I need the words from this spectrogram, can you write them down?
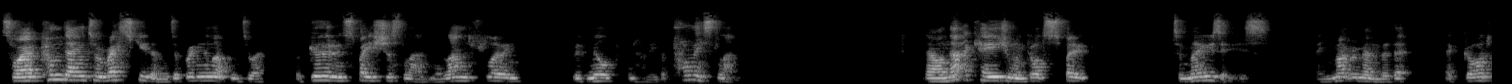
So I have come down to rescue them to bring them up into a, a good and spacious land, a land flowing with milk and honey, the promised land. Now, on that occasion, when God spoke to Moses, and you might remember that, God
